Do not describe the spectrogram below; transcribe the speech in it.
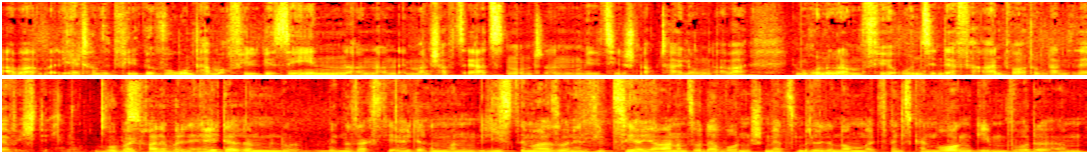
aber die Älteren sind viel gewohnt, haben auch viel gesehen an, an Mannschaftsärzten und an medizinischen Abteilungen, aber im Grunde genommen für uns in der Verantwortung dann sehr wichtig. Ne? Wobei gerade bei den Älteren, wenn du, wenn du sagst, die Älteren, man liest immer so in den 70er Jahren und so, da wurden Schmerzmittel genommen, als wenn es keinen Morgen geben würde. Ähm,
